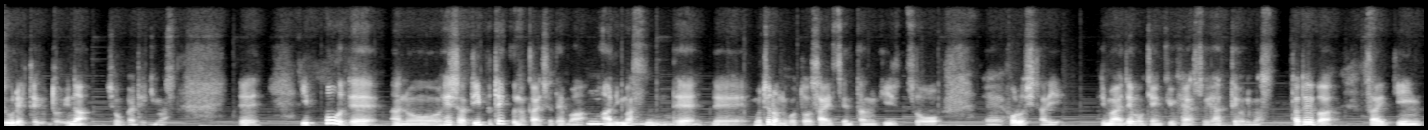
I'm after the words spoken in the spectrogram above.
優れているというのは紹介できます。で一方であの弊社はディープテックの会社でもありますんでうん、でもちろんのことを最先端の技術を、えー、フォローしたり今前でも研究開発をやっております。例えば最近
